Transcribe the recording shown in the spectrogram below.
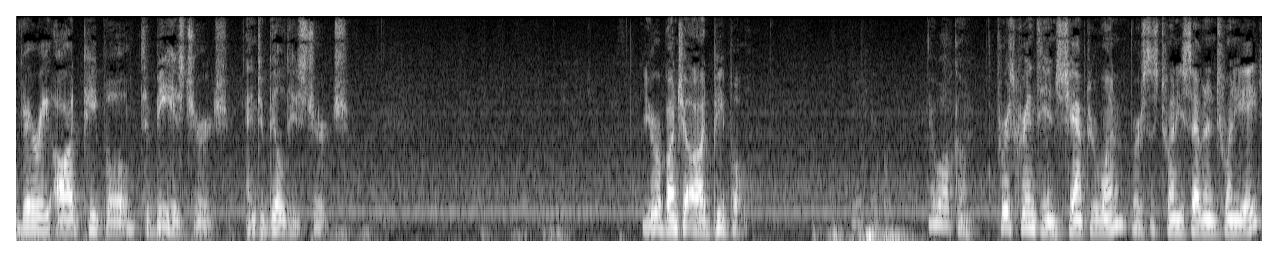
very odd people to be his church and to build his church. You're a bunch of odd people. You're welcome. 1 Corinthians chapter 1 verses 27 and 28.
